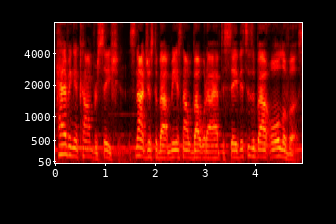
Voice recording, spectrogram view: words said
having a conversation. It's not just about me, it's not about what I have to say. This is about all of us.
